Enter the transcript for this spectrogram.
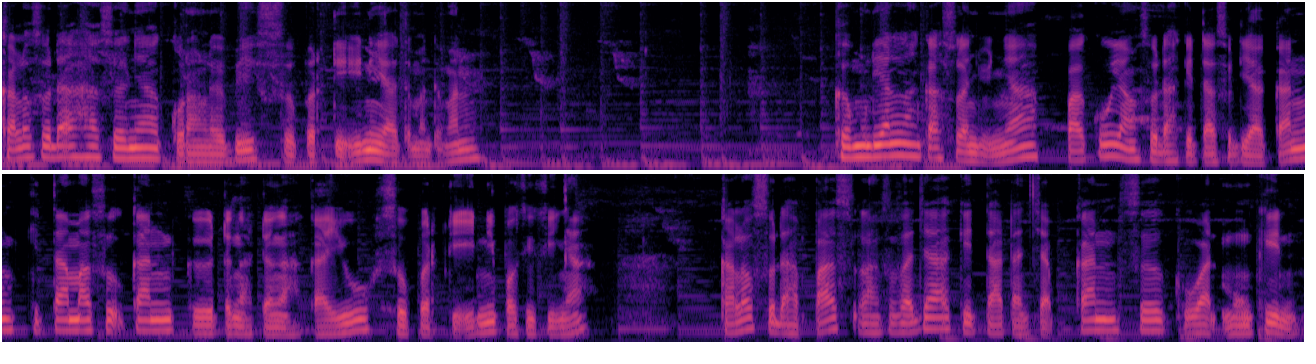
Kalau sudah hasilnya kurang lebih seperti ini ya teman-teman. Kemudian langkah selanjutnya, paku yang sudah kita sediakan, kita masukkan ke tengah-tengah kayu seperti ini posisinya. Kalau sudah pas, langsung saja kita tancapkan sekuat mungkin.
